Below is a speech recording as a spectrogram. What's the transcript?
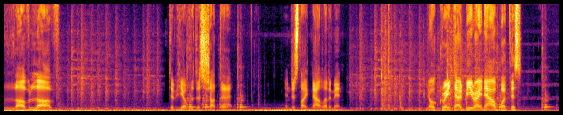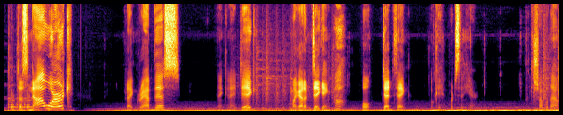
love, love to be able to just shut that and just like not let him in. You know how great that would be right now, but this does not work. But I can grab this. Then can I dig? Oh my god, I'm digging. Oh, dead thing. Okay, what's in here? Put the shovel down.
